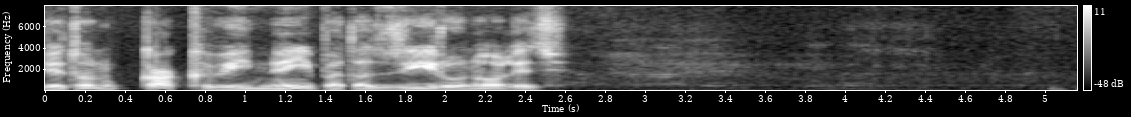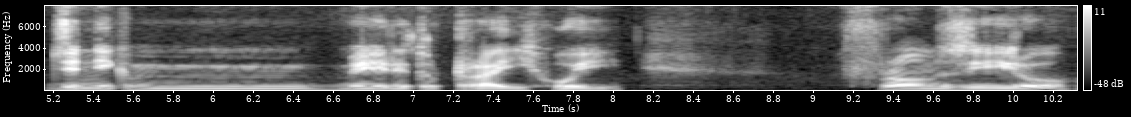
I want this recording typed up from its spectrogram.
ਜੇ ਤੁਹਾਨੂੰ ਕੱਖ ਵੀ ਨਹੀਂ ਪਤਾ, ਜ਼ੀਰੋ ਨੌਲੇਜ ਜਿੰਨੀ ਕੁ ਮੇਰੇ ਤੋਂ ਟਰਾਈ ਹੋਈ ਫਰੋਮ ਜ਼ੀਰੋ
